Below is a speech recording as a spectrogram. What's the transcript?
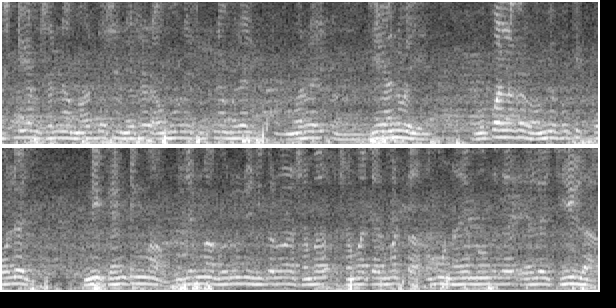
એસડીએમ સરના માર્ગદર્શન હેઠળ અમોને સૂચના મળેલ મળેલ જે અન્વયે ગોપાલનગર હોમિયોપેથિક કોલેજની કેન્ટીનમાં ભોજનમાં ગુરુને નીકળવાના સમા- સમાચાર મળતા અમો નાયબ મામલતદાર એલ એ ચીલા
